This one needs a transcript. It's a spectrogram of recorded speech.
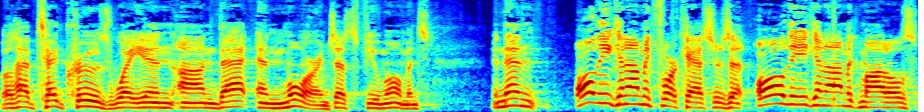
We'll have Ted Cruz weigh in on that and more in just a few moments. And then all the economic forecasters and all the economic models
